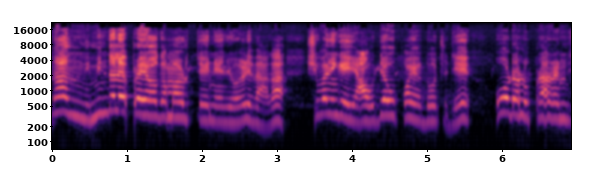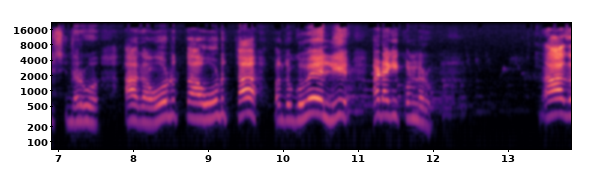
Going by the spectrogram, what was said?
ನಾನು ನಿಮ್ಮಿಂದಲೇ ಪ್ರಯೋಗ ಮಾಡುತ್ತೇನೆ ಎಂದು ಹೇಳಿದಾಗ, ಶಿವನಿಗೆ ಯಾವುದೇ ಉಪಾಯ ದೋಚದೆ ಓಡಲು ಪ್ರಾರಂಭಿಸಿದರು. ಆಗ ಓಡುತ್ತಾ ಓಡುತ್ತಾ ಒಂದು ಗುಹೆಯಲ್ಲಿ ಅಡಗಿಕೊಂಡರು. ಆಗ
